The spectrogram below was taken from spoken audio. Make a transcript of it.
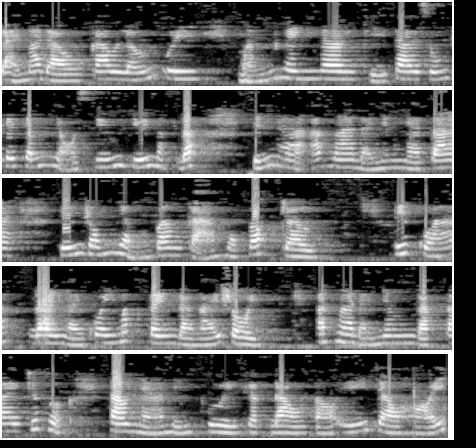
đại ma đầu cao lớn uy, mảnh ngang ngang chỉ tay xuống cái chấm nhỏ xíu dưới mặt đất, chính là ác ma đại nhân nhà ta, tiếng rống giận vang cả một góc trời. Tiếc quá, đây lại quay mắt tên đàn ái rồi. Ác ma đại nhân đặt tay trước ngực, tao nhã mỉm cười, gật đầu tỏ ý chào hỏi.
